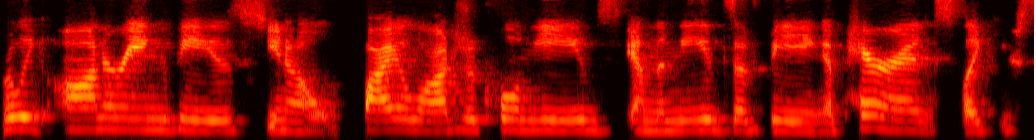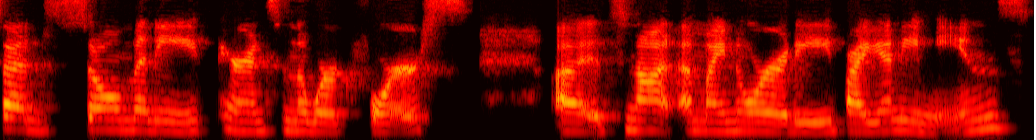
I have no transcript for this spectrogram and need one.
really honoring these you know biological needs and the needs of being a parent like you said so many parents in the workforce uh, it's not a minority by any means.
